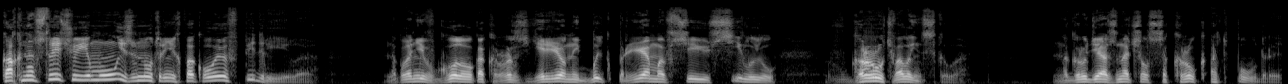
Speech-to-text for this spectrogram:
как навстречу ему из внутренних покоев педрила. Наклонив голову, как разъяренный бык, прямо всею силою в грудь Волынского. На груди означился круг от пудры.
